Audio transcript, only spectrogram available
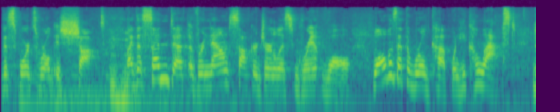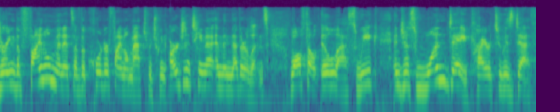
The sports world is shocked mm-hmm. by the sudden death of renowned soccer journalist Grant Wahl. Wahl was at the World Cup when he collapsed during the final minutes of the quarterfinal match between Argentina and the Netherlands. Wahl felt ill last week and just one day prior to his death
